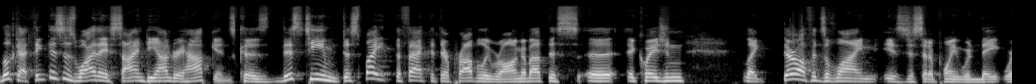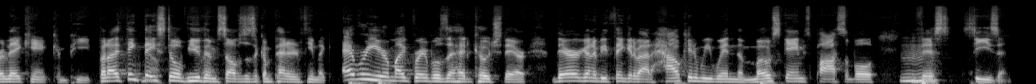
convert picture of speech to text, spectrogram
look, I think this is why they signed DeAndre Hopkins because this team, despite the fact that they're probably wrong about this uh, equation, like their offensive line is just at a point where they where they can't compete. But I think they still view themselves as a competitive team. Like every year, Mike Vrabel is the head coach there. They're going to be thinking about how can we win the most games possible this season,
